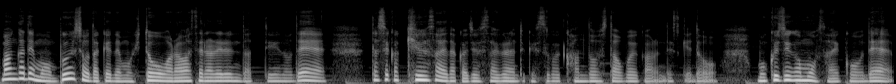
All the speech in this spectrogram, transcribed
漫画でも文章だけでも人を笑わせられるんだっていうので私が9歳だか10歳ぐらいの時すごい感動した覚えがあるんですけど目次がもう最高で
